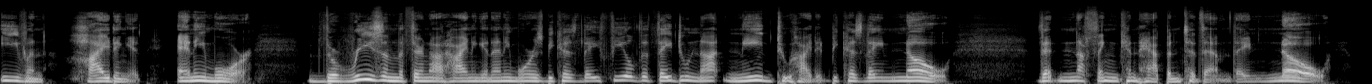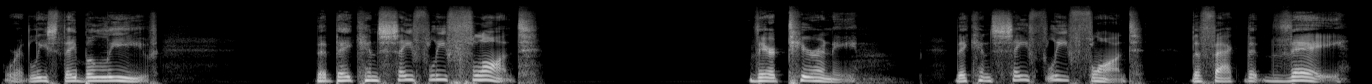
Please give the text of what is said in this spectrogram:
even hiding it anymore. The reason that they're not hiding it anymore is because they feel that they do not need to hide it, because they know that nothing can happen to them. They know or at least they believe, that they can safely flaunt their tyranny. They can safely flaunt the fact that they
